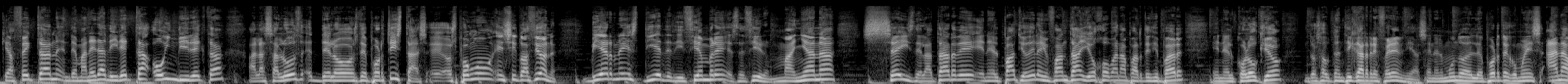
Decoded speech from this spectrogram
que afectan de manera directa o indirecta a la salud de los deportistas. Eh, os pongo en situación, viernes 10 de diciembre, es decir, mañana 6 de la tarde en el patio de la Infanta y ojo, van a participar en el coloquio dos auténticas referencias en el mundo del deporte como es Ana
